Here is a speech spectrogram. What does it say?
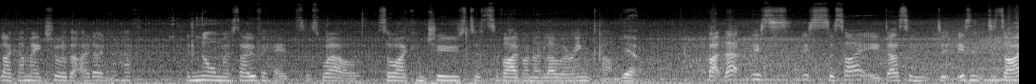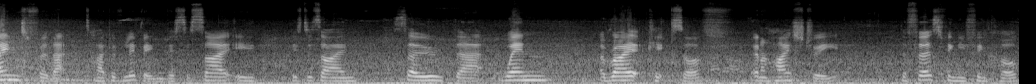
like I made sure that I don't have enormous overheads as well, so I can choose to survive on a lower income Yeah. but that this this society doesn't isn't designed for that type of living. This society is designed so that when a riot kicks off in a high street, the first thing you think of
